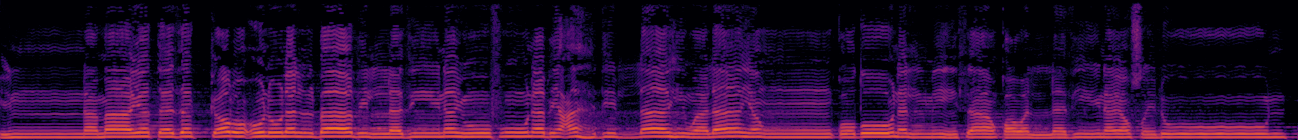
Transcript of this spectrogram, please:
إنما يتذكر أولو الألباب الذين يوفون بعهد الله ولا ينقضون الميثاق والذين يصلون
